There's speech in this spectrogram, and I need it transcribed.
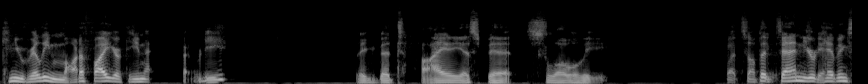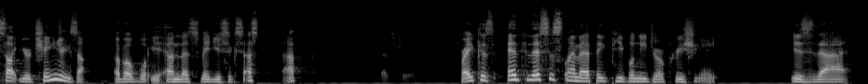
can you really modify your game at 30? Like the tiniest bit slowly. But something But then you're giving something you're changing something about what yeah. you've done that's made you successful at that point. That's true. Right? Because and this is something I think people need to appreciate is that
